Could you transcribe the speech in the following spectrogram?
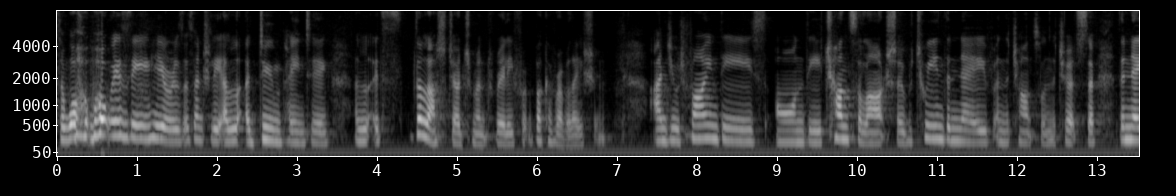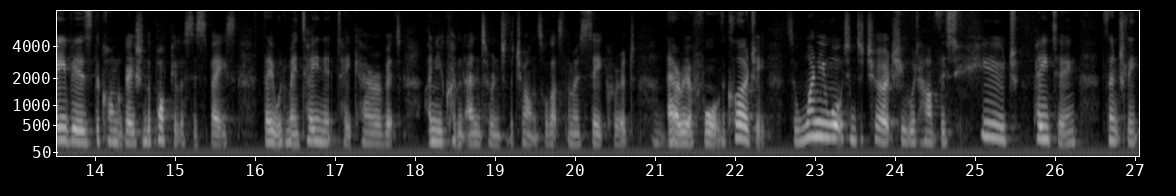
So what, what we're seeing here is essentially a, a doom painting. A it's the last judgment, really, for Book of Revelation. And you would find these on the chancel arch, so between the nave and the chancel in the church. So the nave is the congregation, the populace's space. They would maintain it, take care of it, and you couldn't enter into the chancel. That's the most sacred area for the clergy. So when you walked into church, you would have this huge painting, essentially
